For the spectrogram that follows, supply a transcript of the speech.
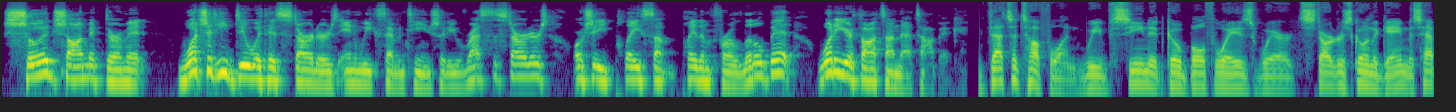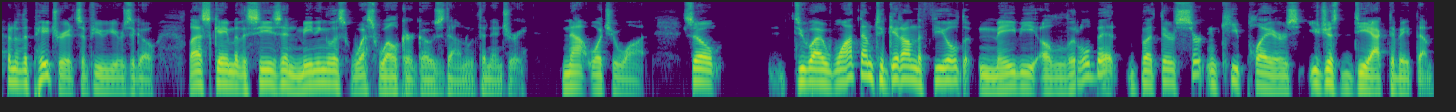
Should Sean McDermott what should he do with his starters in week 17? Should he rest the starters or should he play some play them for a little bit? What are your thoughts on that topic? That's a tough one. We've seen it go both ways where starters go in the game. This happened to the Patriots a few years ago. Last game of the season, meaningless. Wes Welker goes down with an injury. Not what you want. So, do I want them to get on the field? Maybe a little bit, but there's certain key players you just deactivate them.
